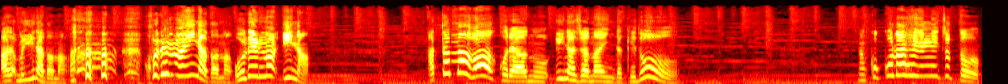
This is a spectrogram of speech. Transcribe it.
あ、でも稲だな。これも稲だな。俺の稲。頭は、これあの、稲じゃないんだけど、ここら辺にちょっと、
